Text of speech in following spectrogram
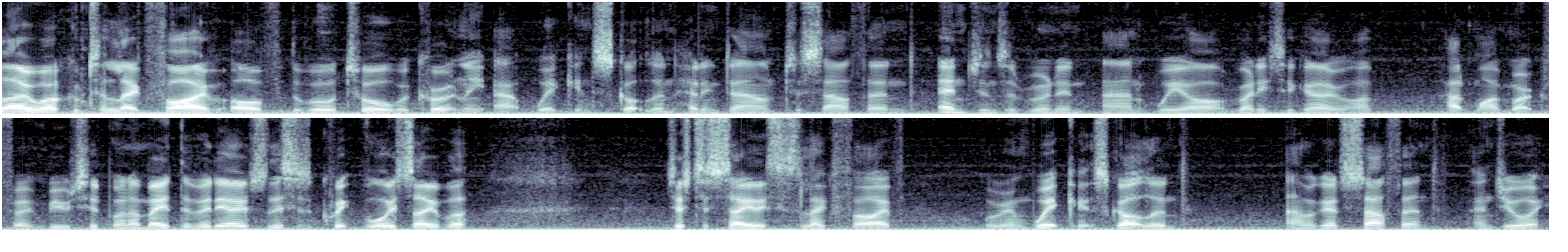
Hello, welcome to leg 5 of the World Tour. We're currently at Wick in Scotland, heading down to Southend. Engines are running and we are ready to go. I had my microphone muted when I made the video, so this is a quick voiceover. Just to say this is leg 5. We're in Wick in Scotland and we're going to Southend. Enjoy.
